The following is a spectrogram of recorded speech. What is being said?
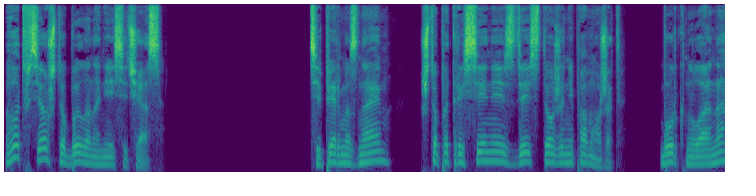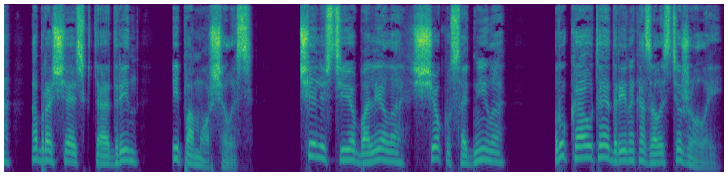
Вот все, что было на ней сейчас. Теперь мы знаем, что потрясение здесь тоже не поможет. Буркнула она, обращаясь к Теодрин, и поморщилась. Челюсть ее болела, щеку соднила. Рука у Теодрин оказалась тяжелой,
